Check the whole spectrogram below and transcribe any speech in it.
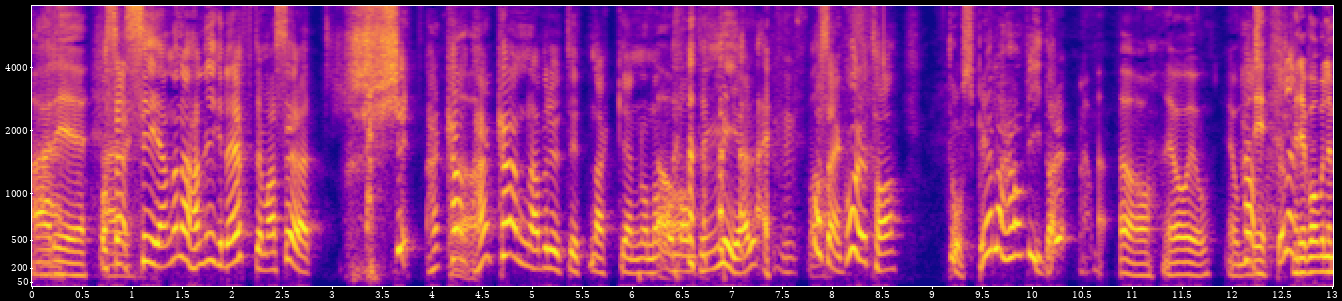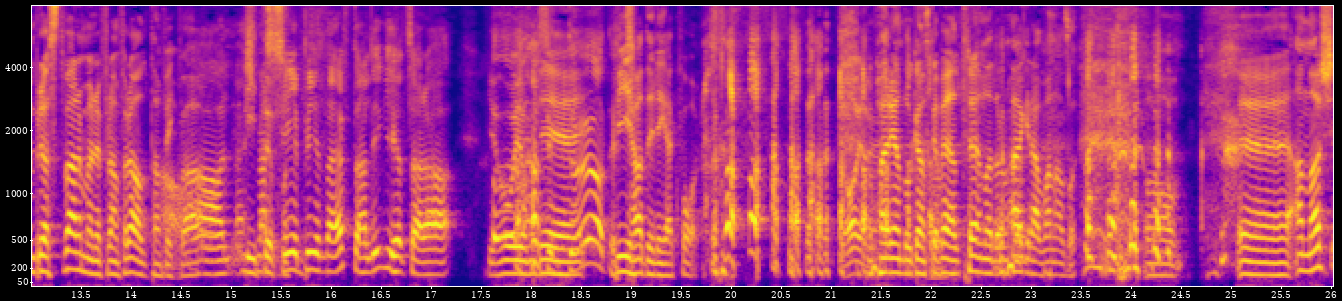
nej, det, Och sen scenerna, han ligger där efter, man ser att shit, han kan, han kan ha brutit nacken och, no och någonting mer. Och sen går det ett tag, då spelar han vidare. ja, jo, jo. jo men, det, men det var väl en bröstvärmare framför allt han fick va? Ja, Och lite man ser bilderna efter, han ligger helt så här, Jo, jo, det, vi hade legat kvar. De här är ändå ganska vältränade de här grabbarna alltså. Ja. Eh, annars,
